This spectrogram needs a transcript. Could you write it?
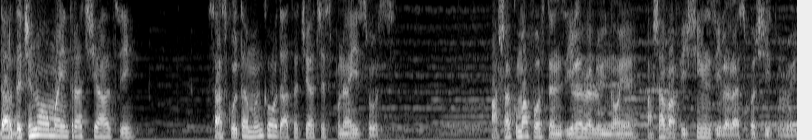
Dar de ce nu au mai intrat și alții? Să ascultăm încă o dată ceea ce spunea Isus. Așa cum a fost în zilele lui Noe, așa va fi și în zilele sfârșitului.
